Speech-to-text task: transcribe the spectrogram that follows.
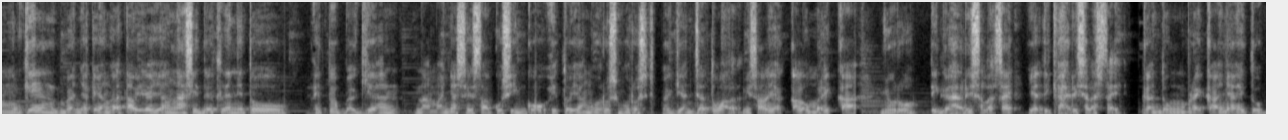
Mungkin banyak yang nggak tahu ya, yang ngasih deadline itu itu bagian namanya Sesaku Shinko itu yang ngurus-ngurus bagian jadwal. Misal ya kalau mereka nyuruh tiga hari selesai, ya tiga hari selesai. Gantung merekanya itu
